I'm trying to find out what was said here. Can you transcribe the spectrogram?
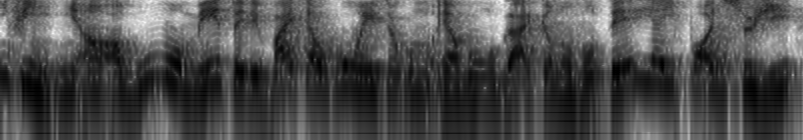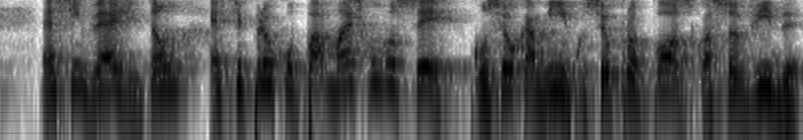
Enfim, em algum momento ele vai ter algum ex algum, em algum lugar que eu não vou ter, e aí pode surgir essa inveja. Então, é se preocupar mais com você, com o seu caminho, com o seu propósito, com a sua vida,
